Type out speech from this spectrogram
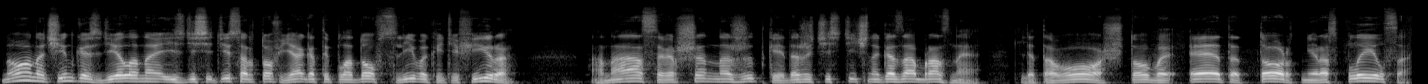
Но начинка сделана из десяти сортов ягод и плодов, сливок и кефира. Она совершенно жидкая и даже частично газообразная. Для того, чтобы этот торт не расплылся,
